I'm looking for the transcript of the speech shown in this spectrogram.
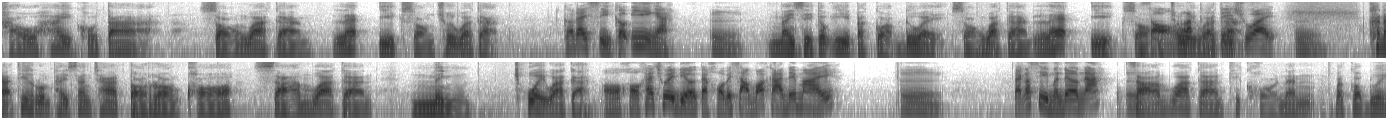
เขาให้โควต้าสองว่าการและอีกสองช่วยว่าการ ก็ได้สี่เก้าอี้ไงอืมในสี่เก้าอี้ประกอบด้วยสองว่าการและอีกสองสองช่วรัยฐมว่านตรีการ ช่วย อืมขณะที่รวมไทยสร้างชาติต่อรองขอสามว่าการหนึ่งช่วยว่าการ อ๋อ ขอแค่ช่วยเดียวแต่ขอไปสามว่าการได้ไหมอืมแต่ก็สี่เหมือนเดิมนะอืมสามว่าการที่ขอนั้นประกอบด้วย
